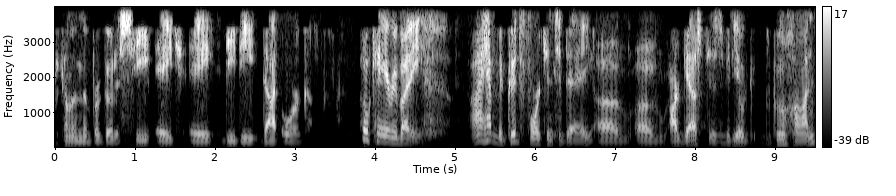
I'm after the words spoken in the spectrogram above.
become a member, go to chadd.org. Okay, everybody. I have the good fortune today of, of our guest is Vidya Guhan.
